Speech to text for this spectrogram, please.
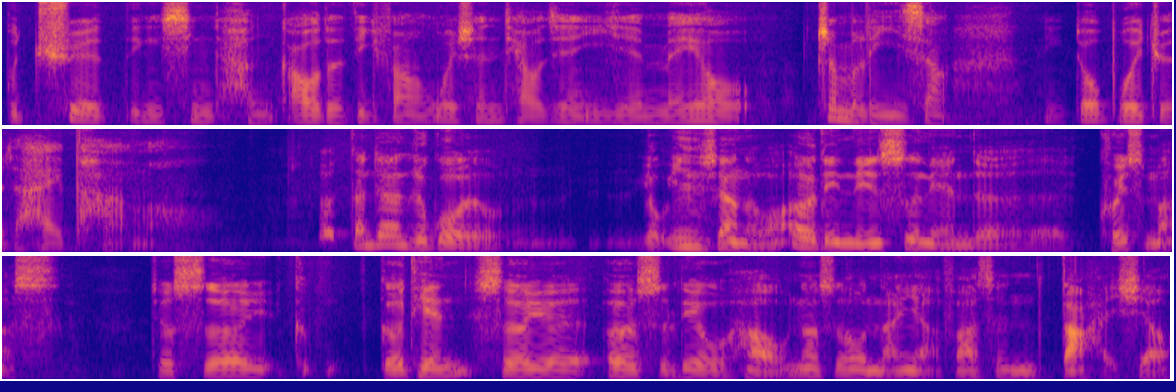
不确定性很高的地方，卫生条件也没有这么理想，你都不会觉得害怕吗？大家如果有印象的话，二零零四年的 Christmas 就十二月隔天十二月二十六号，那时候南亚发生大海啸。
